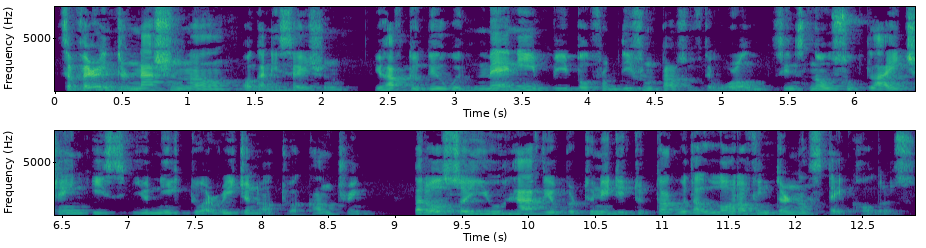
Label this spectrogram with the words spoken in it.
It's a very international organization. You have to deal with many people from different parts of the world, since no supply chain is unique to a region or to a country. But also, you have the opportunity to talk with a lot of internal stakeholders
